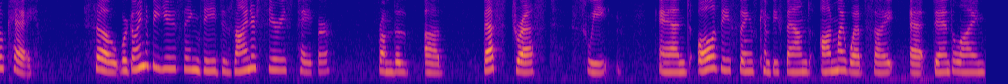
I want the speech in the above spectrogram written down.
Okay, so we're going to be using the Designer Series paper from the uh, Best Dressed suite. And all of these things can be found on my website at Dandelion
